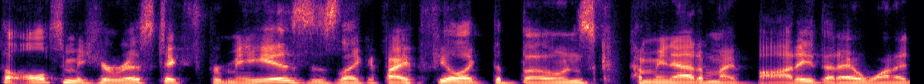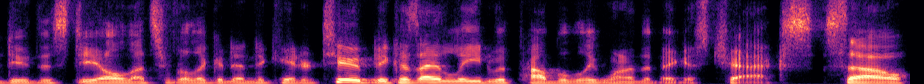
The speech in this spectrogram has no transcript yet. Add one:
the ultimate heuristic for me is is like if I feel like the bones coming out of my body that I want to do this deal, that's a really good indicator too because I lead with probably one of the biggest checks. So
